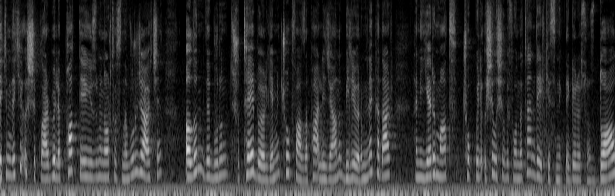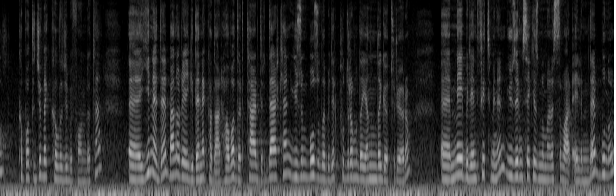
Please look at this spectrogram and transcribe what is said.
Çekimdeki ışıklar böyle pat diye yüzümün ortasına vuracağı için alın ve burun şu T bölgemin çok fazla parlayacağını biliyorum. Ne kadar hani yarı mat, çok böyle ışıl ışıl bir fondöten değil kesinlikle görüyorsunuz. Doğal, kapatıcı ve kalıcı bir fondöten. Ee, yine de ben oraya gidene kadar havadır, terdir derken yüzüm bozulabilir. Pudramı da yanımda götürüyorum. Ee, Maybelline Fit Me'nin 128 numarası var elimde. Bunu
